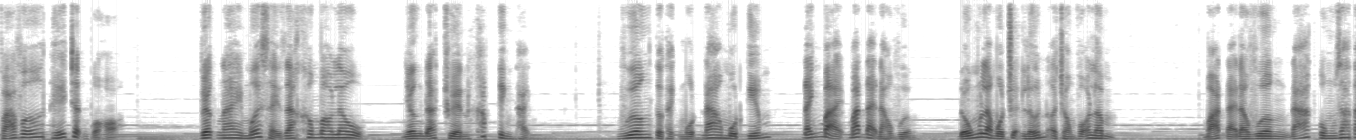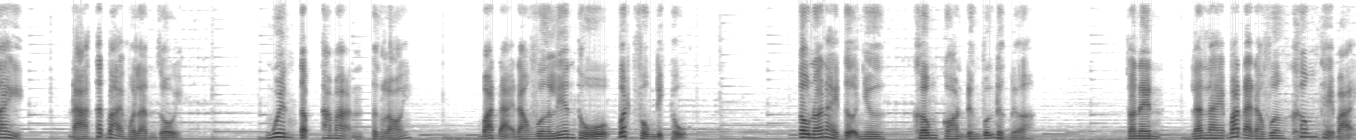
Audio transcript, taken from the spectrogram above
Phá vỡ thế trận của họ. Việc này mới xảy ra không bao lâu, Nhưng đã truyền khắp kinh thành. Vương Tiểu Thạch một đao một kiếm Đánh bại bát đại đào vương. Đúng là một chuyện lớn ở trong võ lâm. Bát đại đào vương đã cùng ra tay, Đã thất bại một lần rồi. Nguyên tập tham hạn từng nói Bát đại đào vương liên thủ bất phùng địch thủ. Câu nói này tựa như không còn đứng vững được nữa. Cho nên lần này bát đại đào vương không thể bại.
